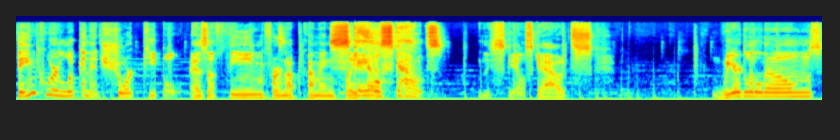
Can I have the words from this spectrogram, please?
think we're looking at short people as a theme for an upcoming Scale playtest. Scouts. the Scale Scouts, weird little gnomes,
